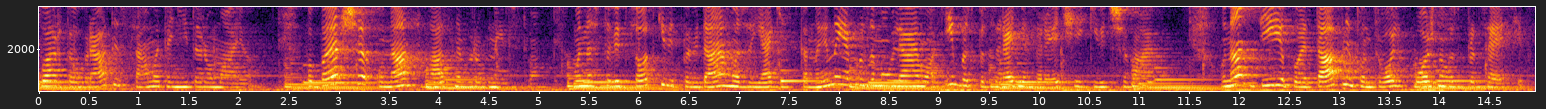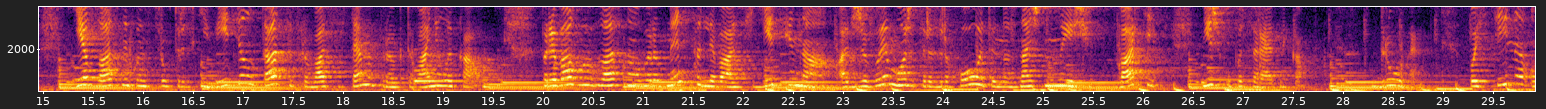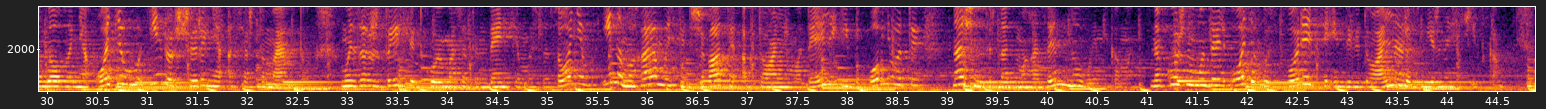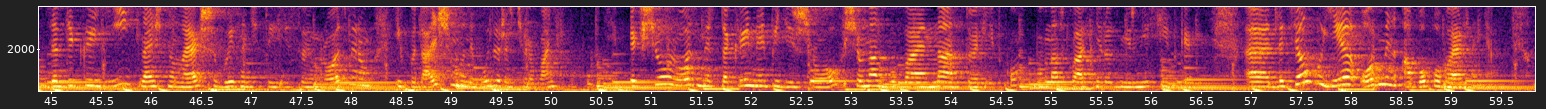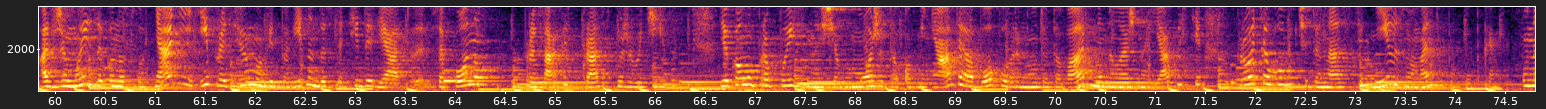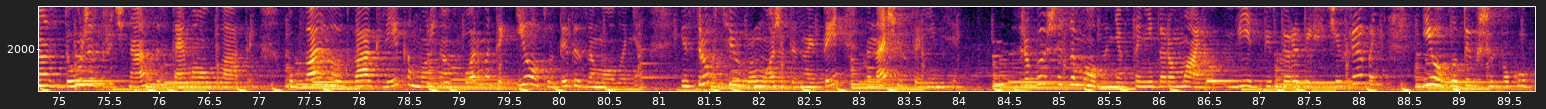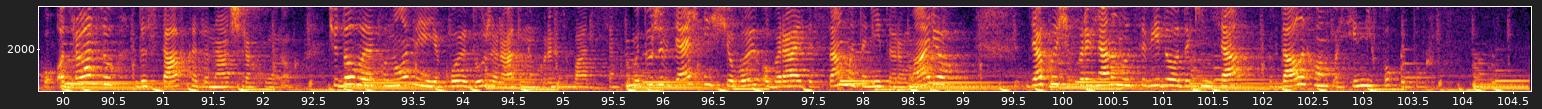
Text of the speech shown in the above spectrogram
варто обрати саме Таніта Ромаріо? По-перше, у нас власне виробництво. Ми на 100% відповідаємо за якість тканини, яку замовляємо, і безпосередньо за речі, які відшиваємо. У нас діє поетапний контроль кожного з процесів. Є власний конструкторський відділ та цифрова система проєктування лекал. Перевагою власного виробництва для вас є ціна, адже ви можете розраховувати на значно нижчу вартість, ніж у посередника. Друге. Постійне оновлення одягу і розширення асортименту. Ми завжди слідкуємо за тенденціями сезонів і намагаємось відшивати актуальні моделі і поповнювати наш інтернет-магазин новинками. На кожну модель одягу створюється індивідуальна розмірна сітка. Завдяки їй значно легше визначити зі своїм розміром і в подальшому не буде розчарувань в покупці. Якщо розмір такий не підійшов, що в нас буває надто рідко, бо в нас класні розмірні сітки, е, для цього є обмін або повернення. Адже ми законослухняні і працюємо відповідно до статті 9 закону про захист прав споживачів, в якому прописано, що ви можете обміняти або повернути товар неналежної якості протягом 14 днів з моменту покупки. У нас дуже зручна система оплати. Буквально у два кліка можна оформити і оплатити замовлення. Інструкцію ви можете знайти на нашій сторінці. Зробивши замовлення в Таніта Ромаріо від півтори тисячі гривень і оплативши покупку одразу, доставка за наш рахунок. Чудова економія, якою дуже радимо користуватися. Ми дуже вдячні, що ви обираєте саме Таніта Ромаріо. Дякую, що переглянули це відео до кінця. Вдалих вам осінніх покупок!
